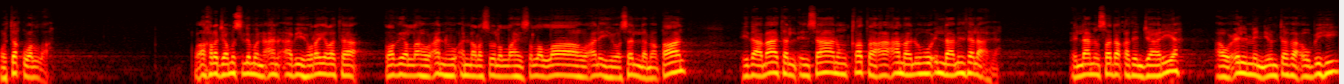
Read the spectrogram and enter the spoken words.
وتقوى الله. وأخرج مسلم عن أبي هريرة رضي الله عنه أن رسول الله صلى الله عليه وسلم قال إذا مات الإنسان انقطع عمله إلا من ثلاثة إلا من صدقة جارية أو علم ينتفع به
